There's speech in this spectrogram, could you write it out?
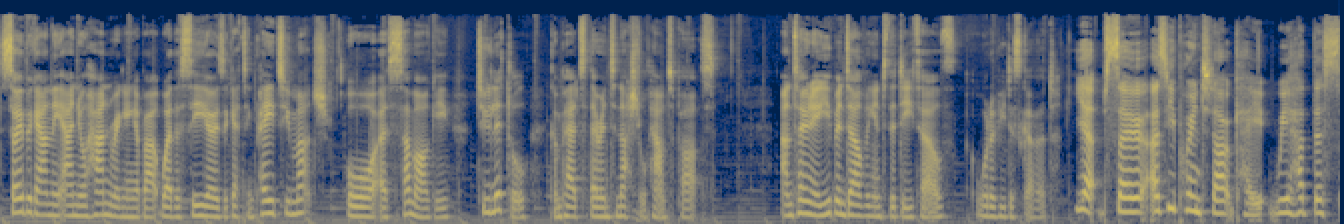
So began the annual hand wringing about whether CEOs are getting paid too much, or, as some argue, too little compared to their international counterparts. Antonia, you've been delving into the details. What have you discovered? Yep, so as you pointed out, Kate, we had this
